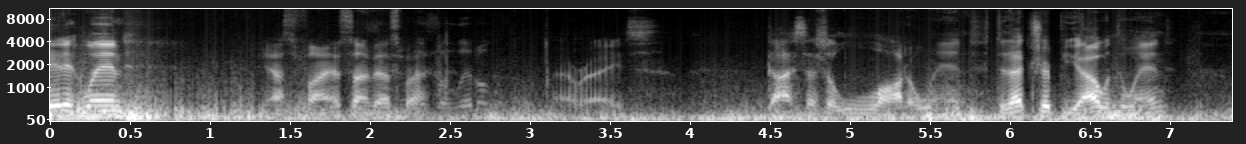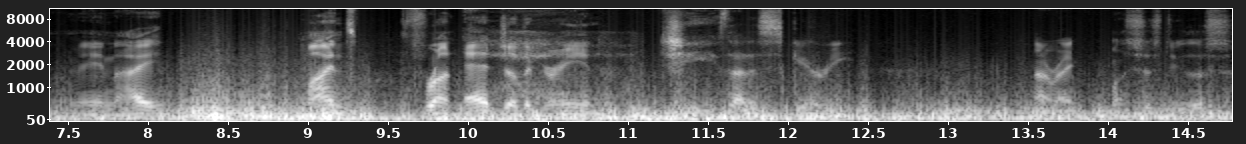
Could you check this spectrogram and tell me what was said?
Hit it, wind. Yeah, that's fine. That's not a bad spot. a little. All right. Gosh, that's a lot of wind. Did that trip you out with the wind? I mean, I. Mine's front edge of the green. Jeez, that is scary. All right, let's just do this.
